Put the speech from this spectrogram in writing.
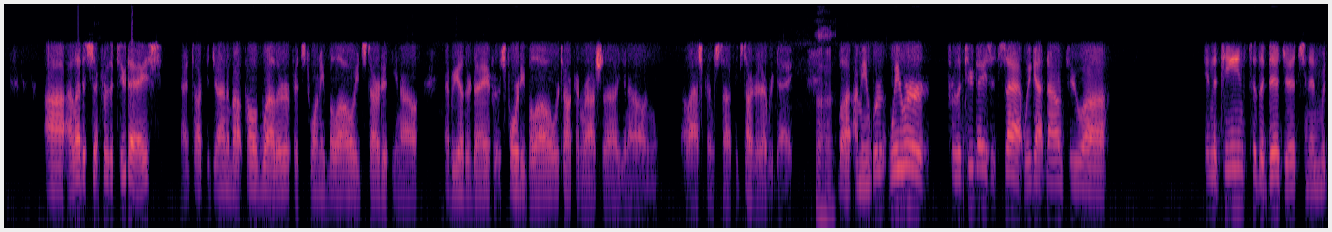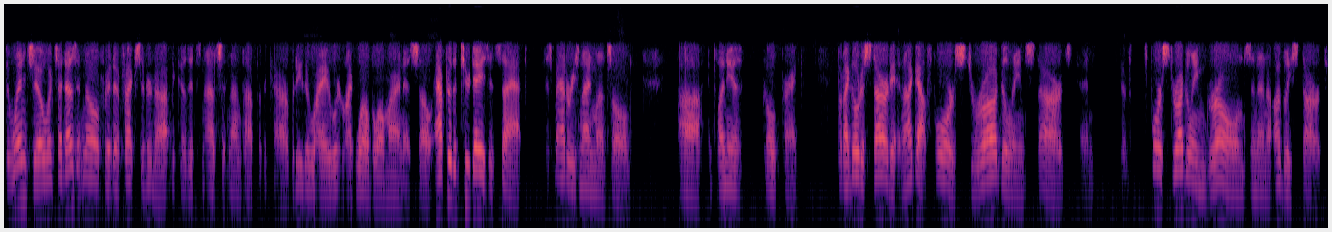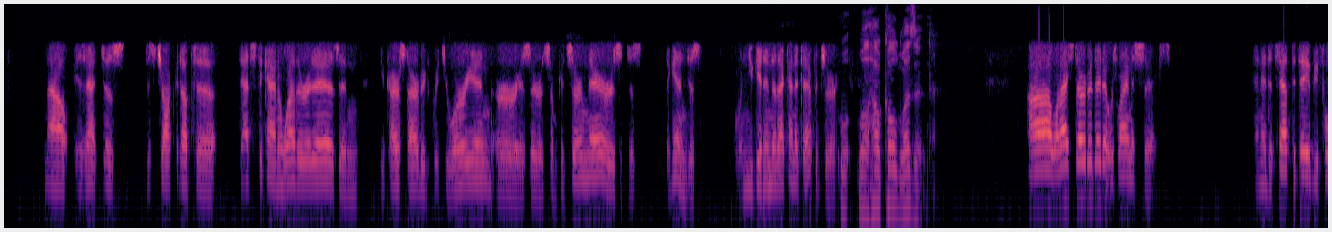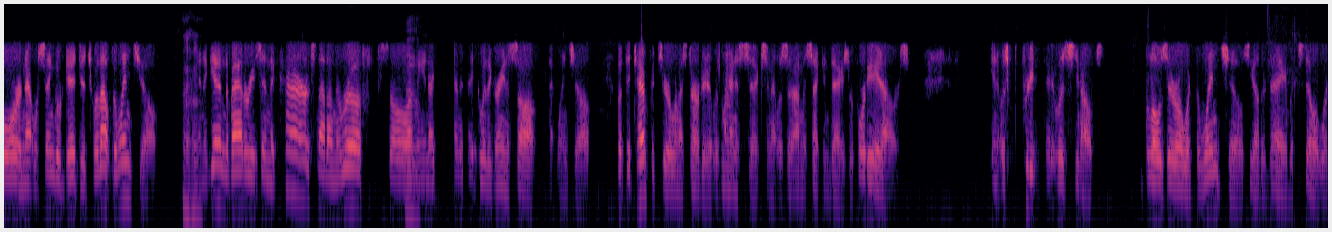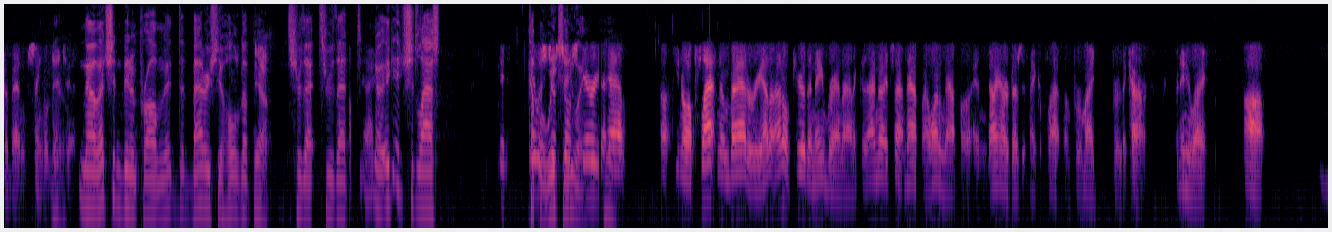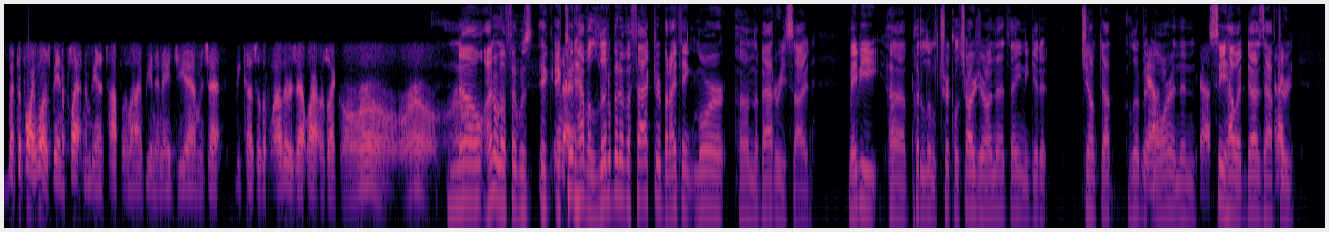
Uh, I let it sit for the two days. I talked to John about cold weather. If it's 20 below, he'd start it, you know, every other day. If it was 40 below, we're talking Russia, you know, and Alaska and stuff. He'd start it every day. Uh-huh. But I mean, we're, we were for the two days it sat, we got down to uh, in the teens to the digits, and then with the wind chill, which I doesn't know if it affects it or not because it's not sitting on top of the car. But either way, we're like well below minus. So after the two days it sat, this battery's nine months old, uh, and plenty of cold crank. But I go to start it, and I got four struggling starts and four struggling groans, and then an ugly start. Now, is that just just chalk it up to that's the kind of weather it is, and your car started, quit you worrying, or is there some concern there, or is it just again just when you get into that kind of temperature? Well, well, how cold was it? Uh, when I started it, it was minus six, and it had sat the day before, and that was single digits without the wind chill. Uh-huh. And again, the battery's in the car; it's not on the roof, so I mean, I kind of take with a grain of salt that wind chill. but the temperature when I started it was minus six, and it was on the second day, so 48 hours. And it was pretty. It was you know below zero with the wind chills the other day, but still it would have been single digit. No, that shouldn't have been a problem. It, the battery should hold up Yeah. through that. Through that, Okay. you know, it, it should last. It, Couple it was of weeks just so anyway. scary to Yeah. have, uh, you know, a platinum battery. I don't, I don't care the name brand on it because I know it's not Napa. I want a Napa, and Diehard doesn't make a platinum for my for the car. But anyway, uh, but the point was being a platinum, being a top of the line, being an AGM. Is that because of the weather? Is that why it was like? No, I don't know if it was. It, it know. could have a little bit of a factor, but I think more on the battery side. Maybe uh, put a little trickle charger on that thing to get it jumped up a little bit Yeah. more, and then Yeah. see how it does after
